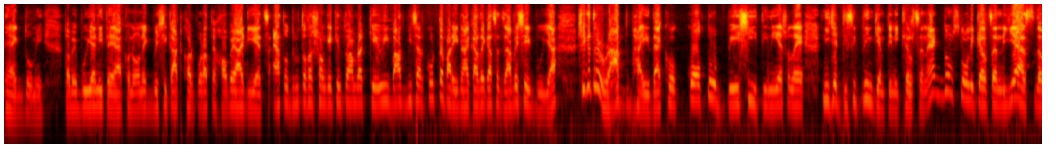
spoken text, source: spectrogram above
একদমই। তবে বুয়ানিতে এখন অনেক বেশি কাঠখড় পোড়াতে হবে আইডিএস। এত দ্রুততার সঙ্গে কিন্তু আমরা কেউই বাদ বিচার করতে পারি না, কাদের কাছে যাবে সেই বুইয়া। সেক্ষেত্রে রাত ভাই, দেখো কত বেশি তিনি আসলে নিজের ডিসিপ্লিন গেম তিনি খেলছেন, একদম স্লোলি খেলছেন। ইয়েস দ্য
